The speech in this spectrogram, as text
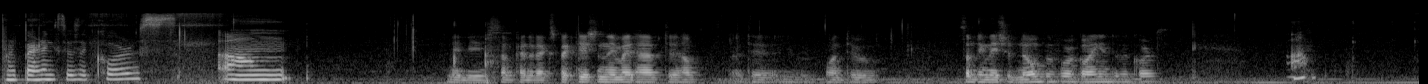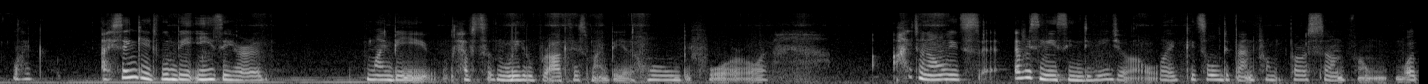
Preparing to the course, um, maybe some kind of expectation they might have to help to you want to something they should know before going into the course um, like i think it would be easier. Might be have some little practice might be at home before or i don't know it's everything is individual. Like it's all depend from person from what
